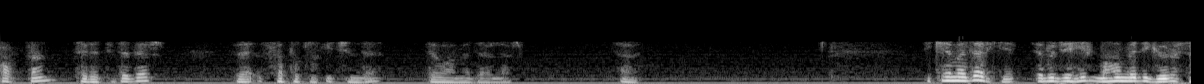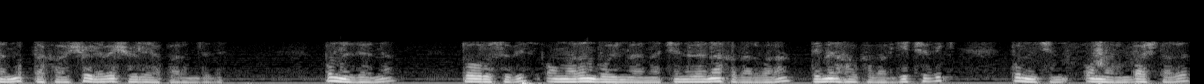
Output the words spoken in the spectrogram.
haktan tereddüt eder ve sapıklık içinde devam ederler. Evet. İkrime der ki Ebu Cehil Muhammed'i görürsen mutlaka şöyle ve şöyle yaparım dedi. Bunun üzerine doğrusu biz onların boyunlarına, çenelerine kadar varan demir halkalar geçirdik. Bunun için onların başları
